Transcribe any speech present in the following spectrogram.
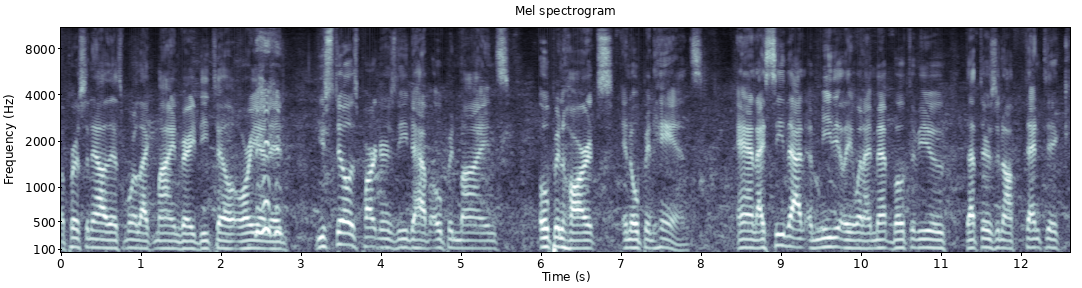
a personality that's more like mine, very detail oriented, you still, as partners, need to have open minds, open hearts, and open hands. And I see that immediately when I met both of you that there's an authentic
